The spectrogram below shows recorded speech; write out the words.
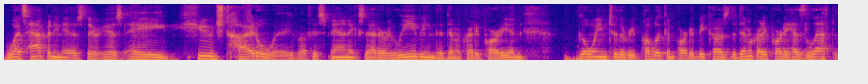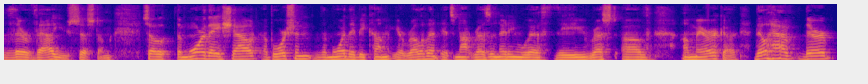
What's happening is there is a huge tidal wave of Hispanics that are leaving the Democratic Party and going to the Republican Party because the Democratic Party has left their value system. So the more they shout abortion, the more they become irrelevant. It's not resonating with the rest of America. They'll have their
